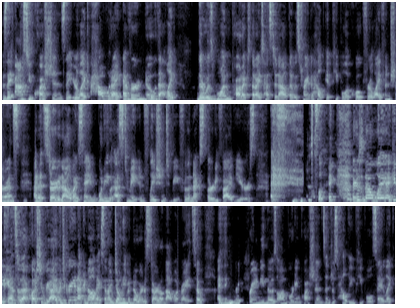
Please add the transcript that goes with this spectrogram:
is they ask you questions that you're like, how would I ever know that? Like, there was one product that I tested out that was trying to help get people a quote for life insurance. And it started out by saying, What do you estimate inflation to be for the next 35 years? just like, there's no way I can answer that question for you. I have a degree in economics and I don't even know where to start on that one, right? So I think hmm. reframing those onboarding questions and just helping people say, like,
